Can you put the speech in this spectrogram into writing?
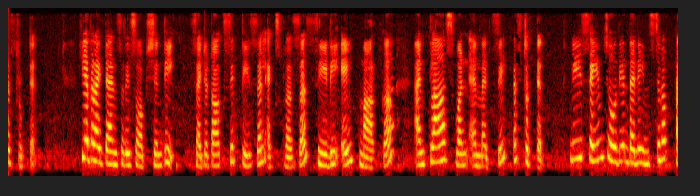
restricted Here the right answer is option D. Cytotoxic T cell expresses CD8 marker and class 1 MHC restricted. ഇനി ഈ സെയിം ചോദ്യം തന്നെ instead of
